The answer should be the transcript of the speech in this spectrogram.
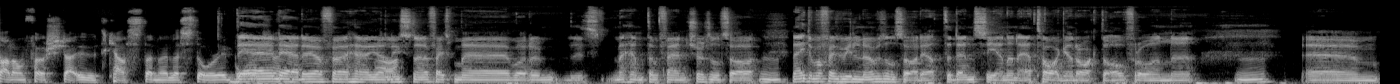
av de första utkasten eller storyboardsen. Det, är det jag för. Jag Ja. lyssnade faktiskt med, var det, med Hampton Fancher som sa Mm. Nej, det var faktiskt Will Nove som sa det att den scenen är tagen rakt av från eh, Mm. ehm,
